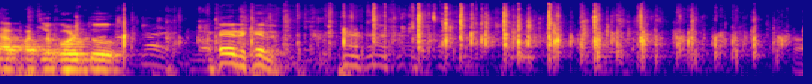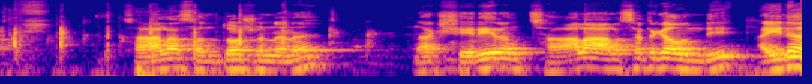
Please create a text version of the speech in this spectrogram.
చప్పట్లు కొడుతూ చాలా సంతోషం నాన్న. నాకు శరీరం చాలా అలసటగా ఉంది. అయినా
